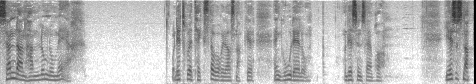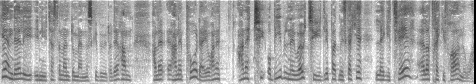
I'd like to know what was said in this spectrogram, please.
Søndagen handler om noe mer. Og Det tror jeg tekstene våre i dag snakker en god del om. Og det syns jeg er bra. Jesus snakker en del i, i Nytestamentet om menneskebud. og han, han, er, han, er, på deg, og, er, ty, og Bibelen er jo også tydelig på at vi skal ikke legge til eller trekke fra noe.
